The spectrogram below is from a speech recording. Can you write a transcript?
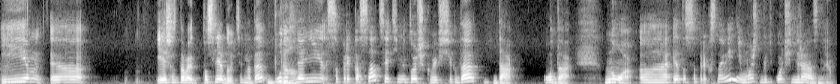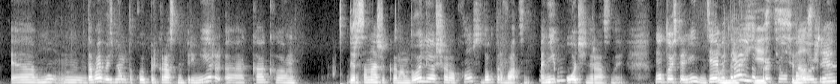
И э, я сейчас давай последовательно, да, будут да. ли они соприкасаться этими точками всегда? Да. О да. Но э, это соприкосновение может быть очень разное. Э, мы, давай возьмем такой прекрасный пример, э, как э, персонажи Конан Дойля, Шерлок Холмс и доктор Ватсон. Они mm-hmm. очень разные. Ну, то есть они диаметрально У них есть противоположные.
